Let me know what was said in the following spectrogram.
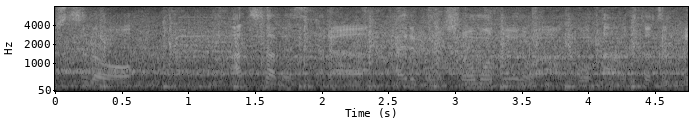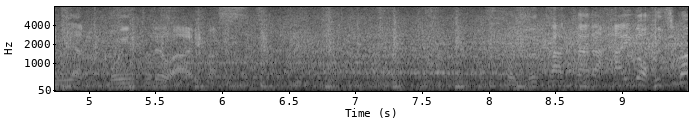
湿度、暑さですから体力の消耗というのは後半一つ気になるポイントではあります。小塚から背後藤本!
